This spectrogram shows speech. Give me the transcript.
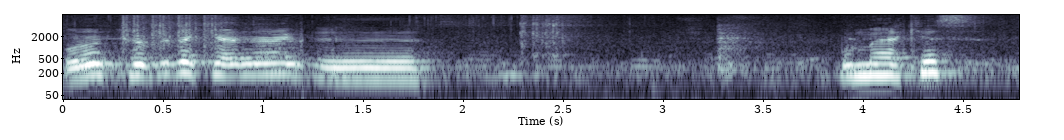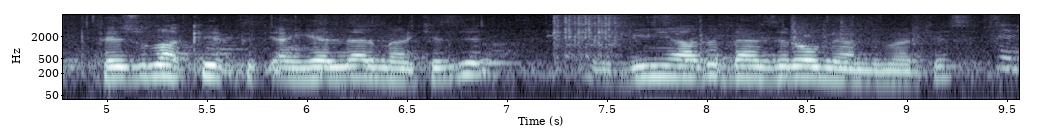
Bunun çöpü de kendine Ee, bu merkez Feyzullah Kıyıklık Engelliler Merkezi dünyada benzeri olmayan bir merkez. Evet.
